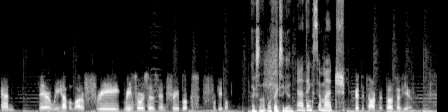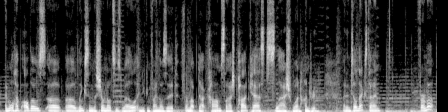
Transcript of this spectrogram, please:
And there we have a lot of free resources and free books for people. Excellent. Well, thanks again. Yeah, thanks so much. Good to talk with both of you. And we'll have all those uh, uh, links in the show notes as well. And you can find those at firmup.com slash podcast slash 100. And until next time, firm up.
